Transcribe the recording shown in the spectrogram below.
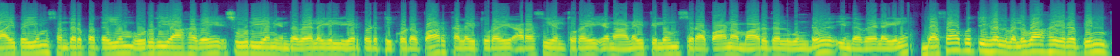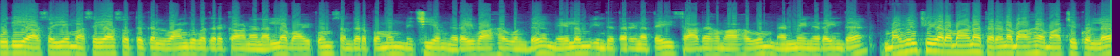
வாய்ப்பையும் சந்தர்ப்பத்தையும் உறுதியாகவே சூரியன் இந்த வேலையில் ஏற்படுத்தி கொடுப்பார். கலைத்துறை அரசியல் துறை என அனைத்திலும் சிறப்பான மாறுதல் உண்டு. இந்த வேளையில் தசாபுத்திகள் வலுவாக இருப்பின் புதிய அசையும் அசையா சொத்துக்கள் வாங்குவதற்கான நல்ல வாய்ப்பும் சந்தர்ப்பமும் நிச்சயம் நிறைவாக உண்டு. மேலும் இந்த தருணத்தை சாதகமாகவும் நன்மை நிறைந்த மகிழ்ச்சிகரமான தருணமாக மாற்றிக்கொள்ள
